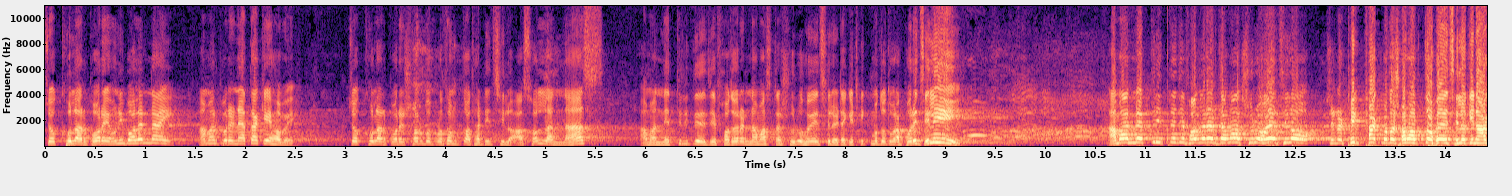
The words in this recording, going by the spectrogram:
চোখ খোলার পরে উনি বলেন নাই, আমার পরে নেতা কে হবে? চোখ খোলার পরে সর্বপ্রথম কথাটি ছিল আসল্লাহ নাস আমার নেতৃত্বে যে ফজরের নামাজটা শুরু হয়েছিল, এটাকে ঠিকমতো তোরা পড়েছিলি? আমার নেতৃত্বে যে ফজরের জামাত শুরু হয়েছিল, সেটা ঠিকঠাক মতো সমাপ্ত হয়েছিল কিনা আগে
